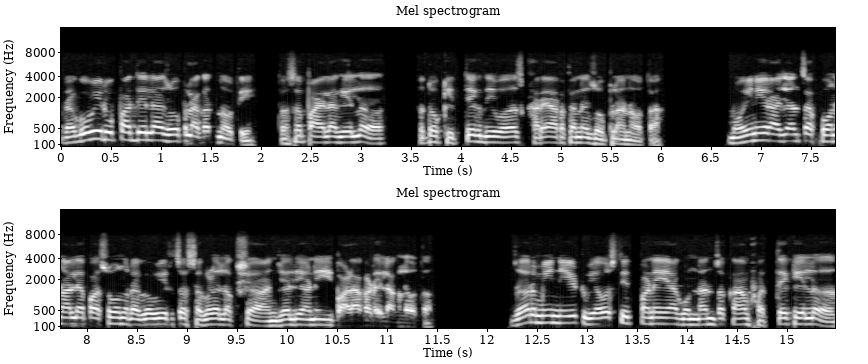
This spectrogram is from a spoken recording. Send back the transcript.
रघुवीर उपाध्येला झोप लागत नव्हती. तसं पाहायला गेलं तर तो कित्येक दिवस खऱ्या अर्थाने झोपला नव्हता. मोहिनी राजांचा फोन आल्यापासून रघुवीरचं सगळं लक्ष अंजली आणि बाळाकडे लागलं होतं. जर मी नीट व्यवस्थितपणे या गुंडांचं काम फत्ते केलं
